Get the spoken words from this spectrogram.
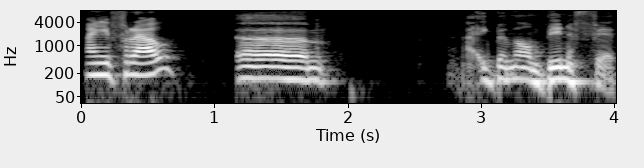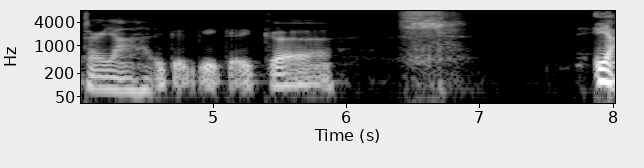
Aan je vrouw. Ehm, ik ben wel een binnenvetter, ja. Ik, ik, ik, eh, ja,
